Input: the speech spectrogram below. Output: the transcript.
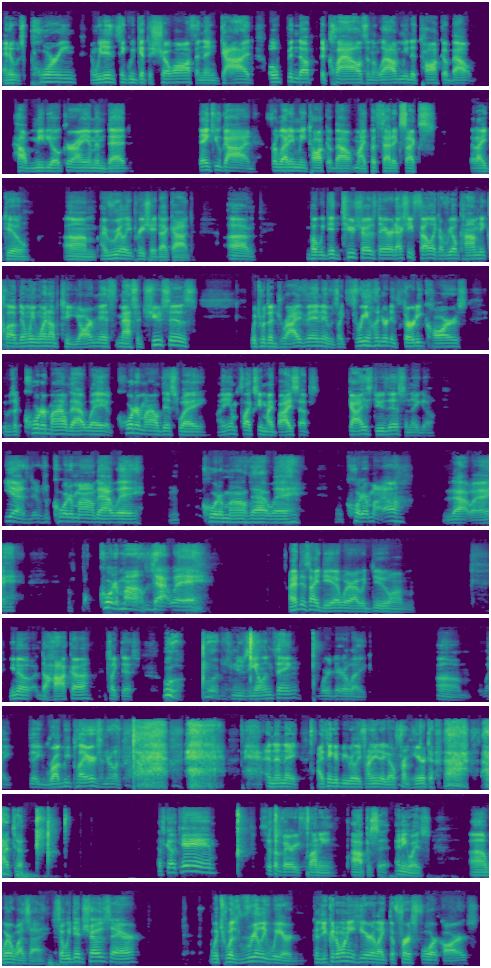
and it was pouring, and we didn't think we'd get the show off. And then God opened up the clouds and allowed me to talk about how mediocre I am in bed. Thank you, God, for letting me talk about my pathetic sex that I do. Um, I really appreciate that, God. Um, but we did two shows there. It actually felt like a real comedy club. Then we went up to Yarmouth, Massachusetts, which was a drive-in. It was like 330 cars. It was a quarter mile that way, a quarter mile this way. I am flexing my biceps. Guys do this and they go, "Yeah, it was a quarter mile that way, and a quarter mile that way, a quarter mile that way." A quarter mile that way. I had this idea where I would do, um, you know, the haka. It's like this, ooh, ooh, this New Zealand thing. where they're like, um, like the rugby players, and they're like, ah, ah, ah," and then they. I think it'd be really funny to go from here to ah, ah to. Let's go, team. It's just a very funny opposite. Anyways, uh, where was I? So we did shows there, which was really weird because you could only hear like the first four cars.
